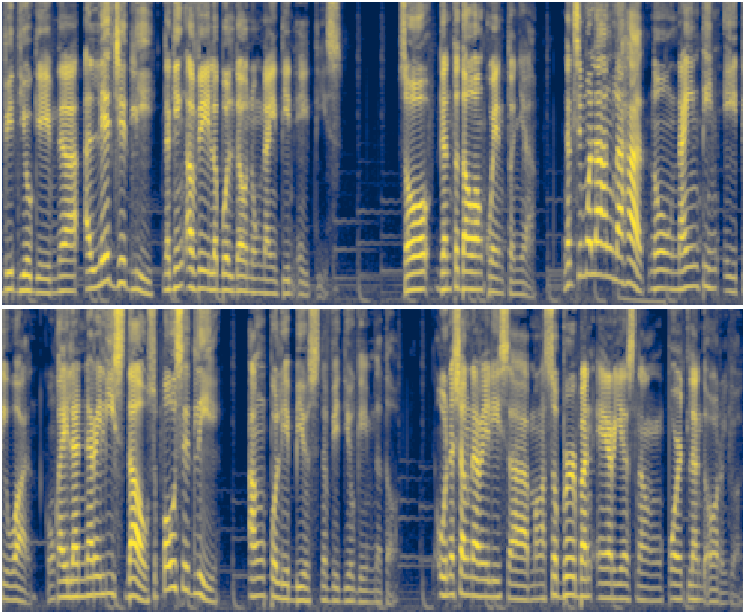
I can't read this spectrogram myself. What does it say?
video game na allegedly naging available daw noong 1980s. So, ganito daw ang kwento niya. Nagsimula ang lahat noong 1981 kung kailan na-release daw supposedly ang Polybius na video game na to. Una siyang na-release sa mga suburban areas ng Portland, Oregon.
